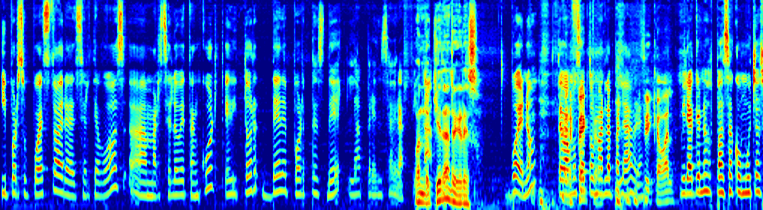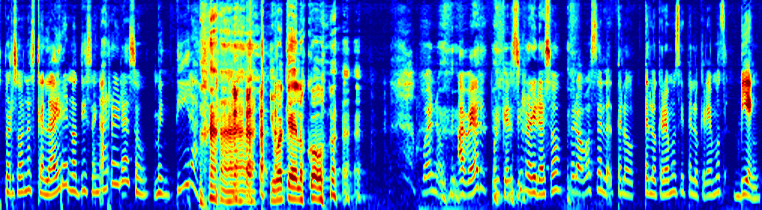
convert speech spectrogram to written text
y por supuesto agradecerte a vos, a Marcelo Betancourt, editor de deportes de la prensa gráfica. Cuando quieran regreso. Bueno, te vamos a tomar la palabra. Sí, cabal. Mira que nos pasa con muchas personas que al aire nos dicen, ah, regreso. Mentira. Igual que de los cobos. Bueno, a ver, porque él sí regresó, pero a vos te lo, creemos y te lo creemos bien.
